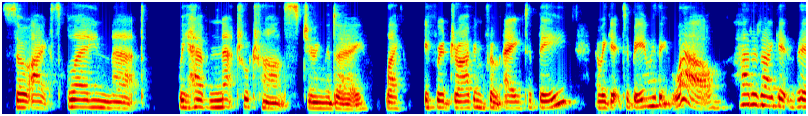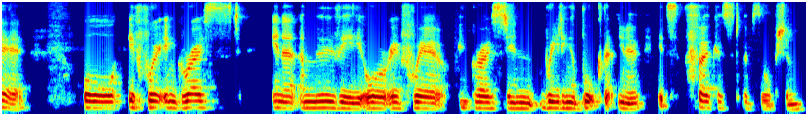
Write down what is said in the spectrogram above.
So I explain that we have natural trance during the day. Like if we're driving from A to B and we get to B and we think, wow, how did I get there? Or if we're engrossed in a, a, movie or if we're engrossed in reading a book that, you know, it's focused absorption.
